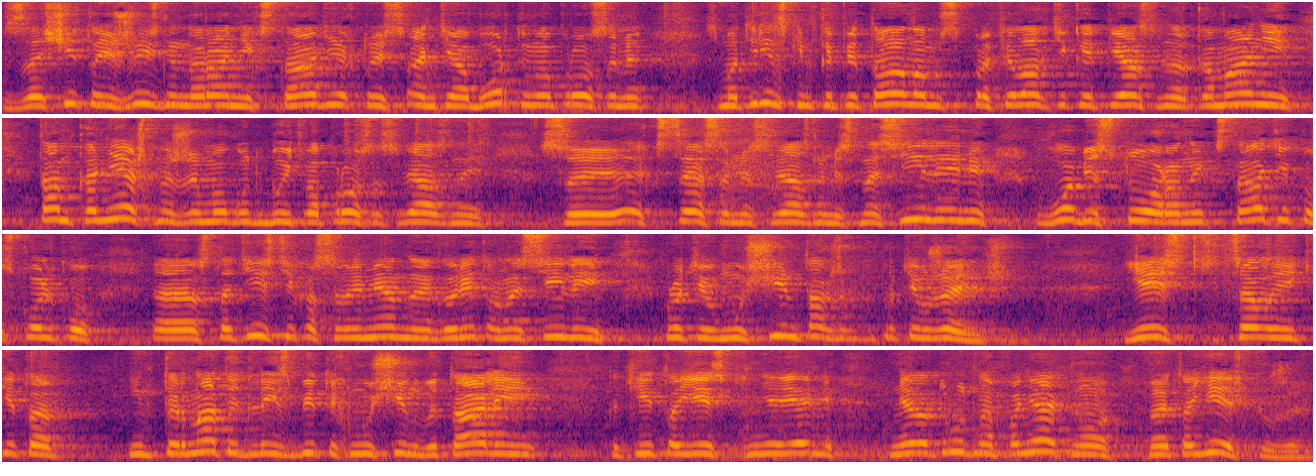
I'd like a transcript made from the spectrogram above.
с защитой жизни на ранних стадиях, то есть с антиабортными вопросами, с материнским капиталом, с профилактикой пьянства и наркомании. Там, конечно же, могут быть вопросы, связанные с эксцессами, связанными с насилиями в обе стороны. Кстати, поскольку э, статистика современная говорит о насилии против мужчин, так же, как и против женщин. Есть целые какие-то интернаты для избитых мужчин в Италии, какие-то есть, мне, я, мне это трудно понять, но, но это есть уже.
